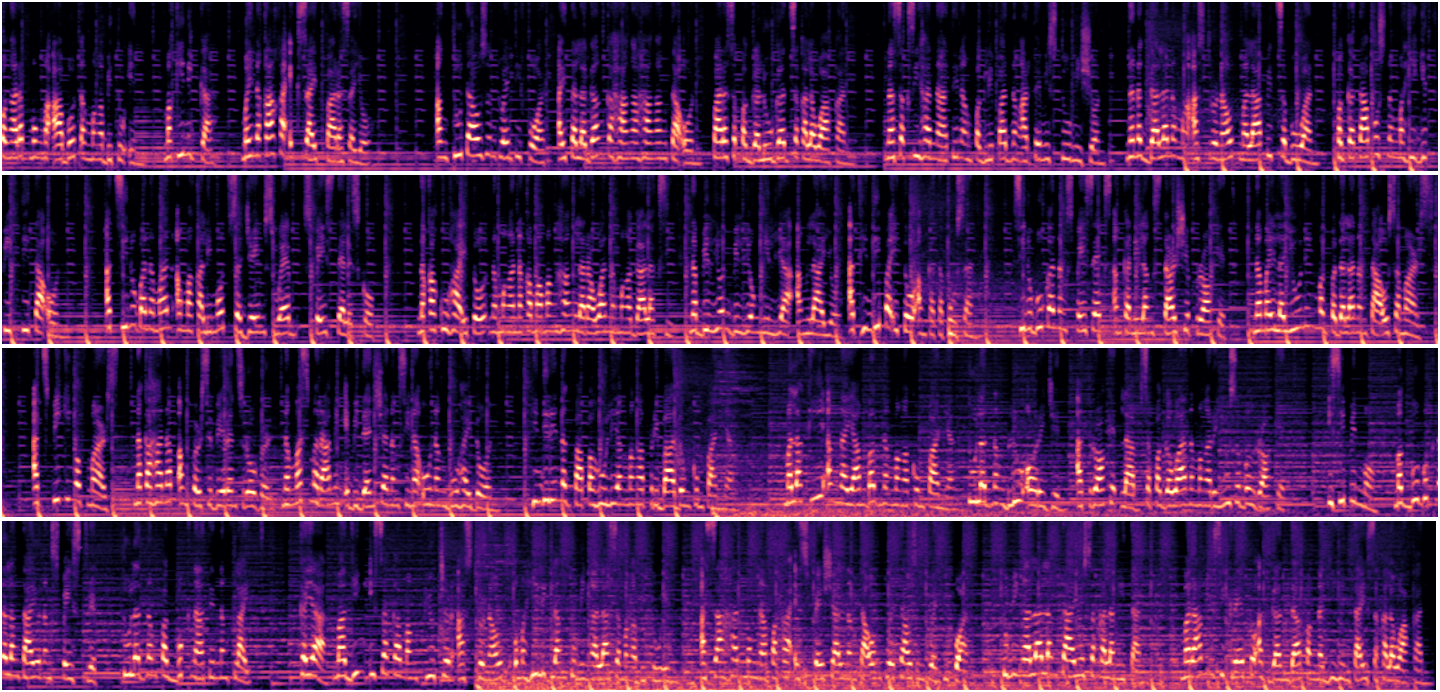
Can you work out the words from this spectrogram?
Kung pangarap mong maabot ang mga bituin, makinig ka, may nakaka-excite para sa'yo. Ang 2024 ay talagang kahanga-hangang taon para sa paggalugad sa kalawakan. Nasaksihan natin ang paglipad ng Artemis 2 mission na nagdala ng mga astronaut malapit sa buwan pagkatapos ng mahigit 50 taon. At sino ba naman ang makalimot sa James Webb Space Telescope? Nakakuha ito ng mga nakamamanghang larawan ng mga galaxy na bilyon-bilyong milya ang layo at hindi pa ito ang katapusan. Sinubukan ng SpaceX ang kanilang Starship rocket na may layuning magpadala ng tao sa Mars. At speaking of Mars, nakahanap ang Perseverance rover ng mas maraming ebidensya ng sinaunang buhay doon. Hindi rin nagpapahuli ang mga pribadong kumpanya. Malaki ang nayambag ng mga kumpanya tulad ng Blue Origin at Rocket Lab sa paggawa ng mga reusable rocket. Isipin mo, magbubook na lang tayo ng space trip tulad ng pagbook natin ng flight. Kaya, maging isa ka mang future astronaut o mahilig lang tumingala sa mga bituin, asahan mong napaka-espesyal ng taong 2024. Tumingala lang tayo sa kalangitan. Maraming sikreto at ganda pang naghihintay sa kalawakan.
